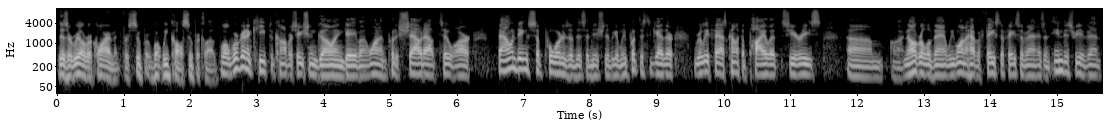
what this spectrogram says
there's a real requirement for super, what we call super cloud. Well, we're going to keep the conversation going, Dave. I want to put a shout out to our founding supporters of this initiative. Again, we put this together really fast, kind of like a pilot series, um, uh, inaugural event. We want to have a face-to-face -face event as an industry event.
